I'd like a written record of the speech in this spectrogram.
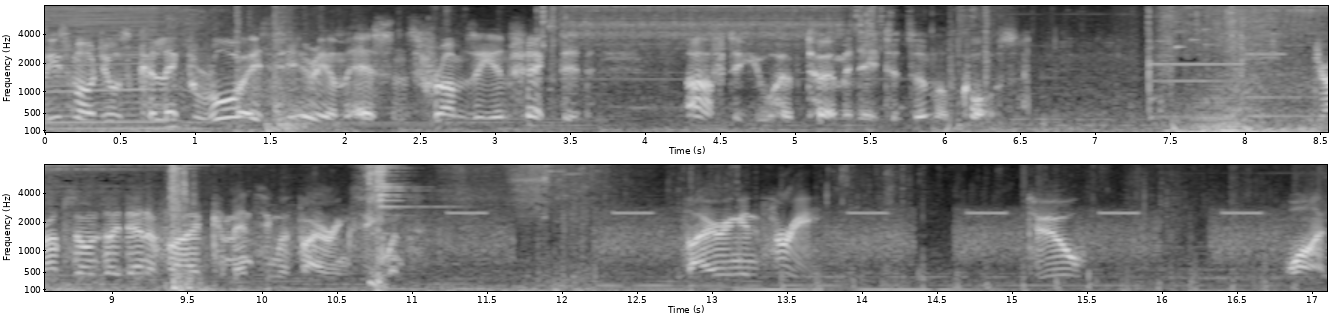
These modules collect raw Aetherium essence from the infected. After you have terminated them, of course. Drop zones identified, commencing with firing sequence. Firing in three, two, one.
